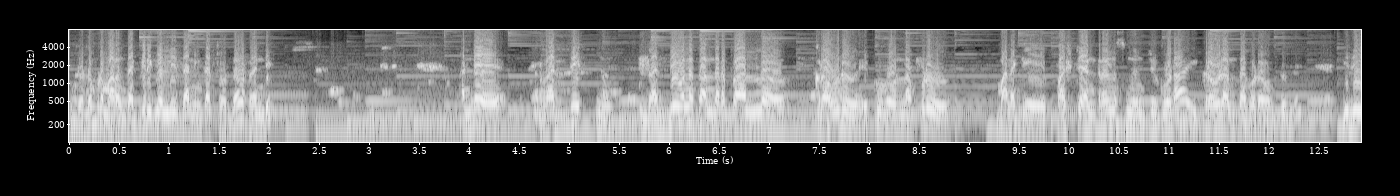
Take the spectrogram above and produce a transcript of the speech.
ఇప్పుడు మనం దగ్గరికి వెళ్ళి దాన్ని ఇంకా చూద్దాం రండి. అంటే రద్దీ రద్దీ ఉన్న సందర్భాల్లో క్రౌడ్ ఎక్కువగా ఉన్నప్పుడు మనకి ఫస్ట్ ఎంట్రన్స్ నుంచి కూడా ఈ క్రౌడ్ అంతా కూడా ఉంటుంది. ఇది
